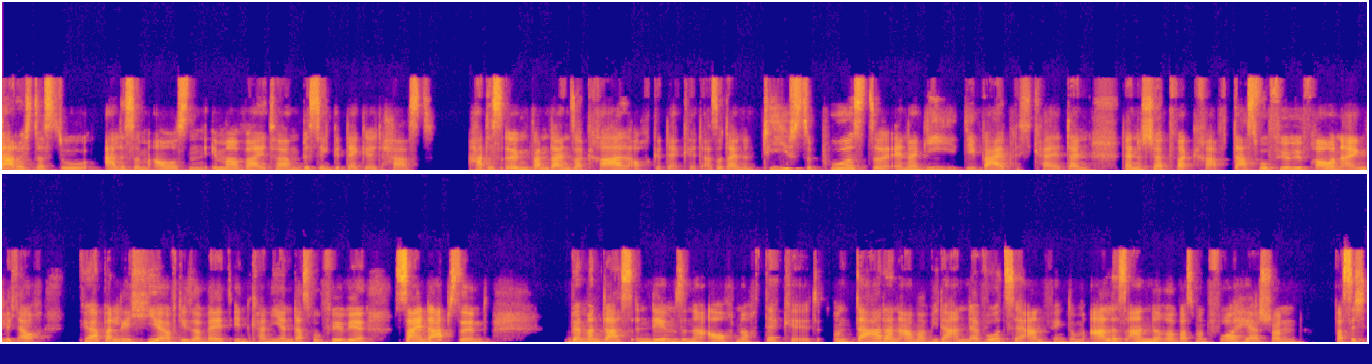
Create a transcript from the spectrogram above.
dadurch, dass du alles im Außen immer weiter ein bisschen gedeckelt hast, hat es irgendwann dein Sakral auch gedeckelt, also deine tiefste, purste Energie, die Weiblichkeit, dein, deine Schöpferkraft, das, wofür wir Frauen eigentlich auch körperlich hier auf dieser Welt inkarnieren, das, wofür wir signed up sind. Wenn man das in dem Sinne auch noch deckelt und da dann aber wieder an der Wurzel anfängt, um alles andere, was man vorher schon was sich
